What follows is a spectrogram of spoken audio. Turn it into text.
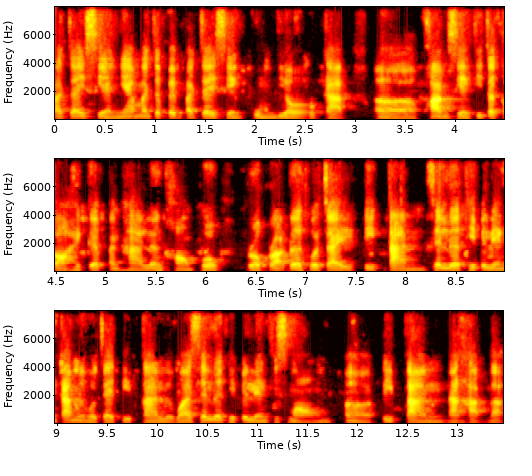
ปัจจัยเสี่ยงเนี่ยมันจะเป็นปัจจัยเสี่ยงกลุ่มเดียวกับเอ่อความเสี่ยงที่จะก่อให้เกิดปัญหาเรื่องของพวก โรคหลอดเลือดหัวใจตีบตัน เส้นเลือดที่ไปเลี้ยงกล้ามเนื้อหัวใจตีบตัน หรือว่าเส้นเลือดที่ไปเลี้ยงที่สมองเอ่อตีบตันนะครับนะ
